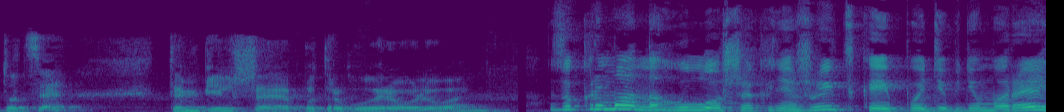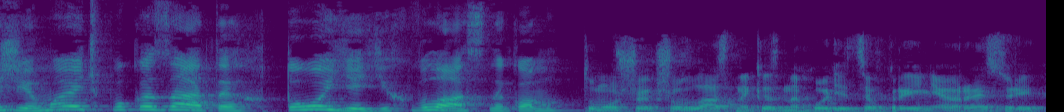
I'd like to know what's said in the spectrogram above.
то це тим більше потребує регулювання. Зокрема, наголошує Княжицький, подібні мережі мають показати, хто є їх власником. Тому що якщо власники знаходяться в країні агресорі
